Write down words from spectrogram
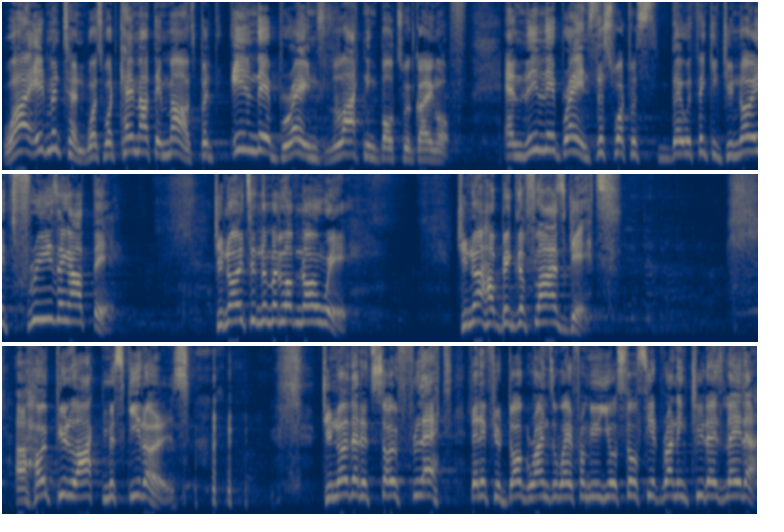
Why Edmonton was what came out their mouths, but in their brains, lightning bolts were going off. And in their brains, this is what was, they were thinking, do you know it's freezing out there? Do you know it's in the middle of nowhere? Do you know how big the flies get? I hope you like mosquitoes. Do you know that it's so flat that if your dog runs away from you, you'll still see it running two days later?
